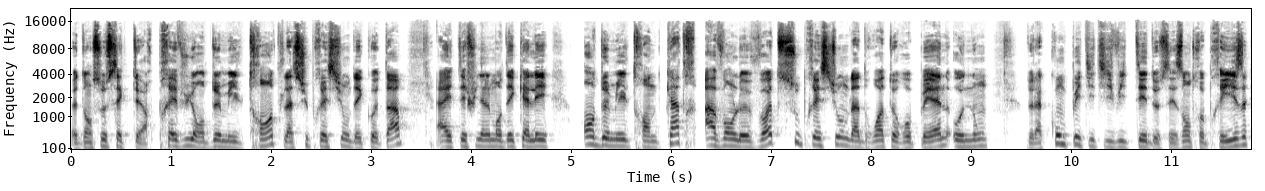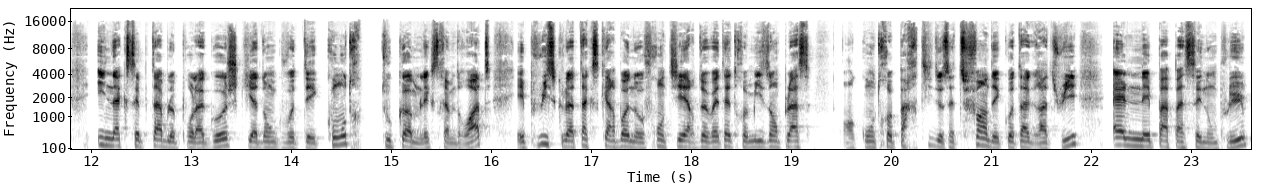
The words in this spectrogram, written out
dans ce secteur. Prévu en 2030, la suppression des quotas a été finalement décalé en 2034 avant le vote sous pression de la droite européenne au nom de la compétitivité de ces entreprises, inacceptable pour la gauche qui a donc voté contre tout comme l'extrême droite, et puisque la taxe carbone aux frontières devait être mise en place en contrepartie de cette fin des quotas gratuits, elle n'est pas passée non plus.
